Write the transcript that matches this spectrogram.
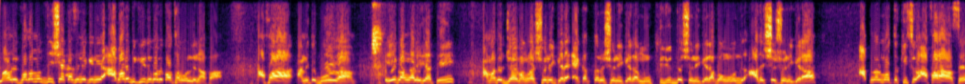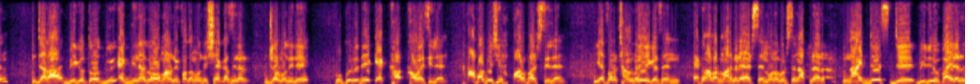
মাননীয় প্রধানমন্ত্রী শেখ হাসিনাকে নিয়ে আবারও বিকৃতভাবে কথা বললেন আপা আপা আমি তো বললাম, এই বাঙালি জাতি, আমাদের জয় বাংলা সৈনিকেরা, একাত্তরের সৈনিকেরা, মুক্তিযুদ্ধের সৈনিকেরা, বঙ্গবন্ধু আদর্শ সৈনিকেরা, আপনার মতো কিছু আফারা আছেন যারা বিগত দুই, একদিন আগে মাননীয় প্রধানমন্ত্রী শেখ হাসিনার জন্মদিনে কুকুরে দিয়ে কেক খাওয়াইছিলেন। আফা বেশি পাল ফাটছিলেন এরপর ঠান্ডা হয়ে গেছেন। এখন এখন আবার মার্কেটে আসছেন মনে করছেন আপনার নাইট ড্রেস যে ভিডিও ভাইরাল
